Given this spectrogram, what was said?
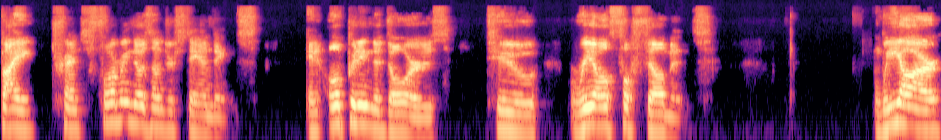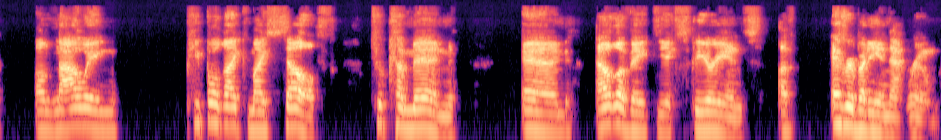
By transforming those understandings and opening the doors to real fulfillment, we are allowing people like myself to come in and elevate the experience of everybody in that room,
